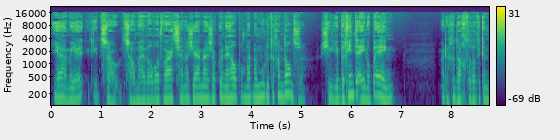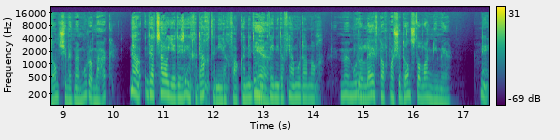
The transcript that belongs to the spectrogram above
Ja, maar je, het, zou, het zou mij wel wat waard zijn als jij mij zou kunnen helpen om met mijn moeder te gaan dansen. Dus je, je begint één op één. Maar de gedachte dat ik een dansje met mijn moeder maak. Nou, dat zou je dus in gedachten in ieder geval kunnen doen. Ja. Ik weet niet of jouw moeder nog... Mijn moeder leeft nog, maar ze danst al lang niet meer. Nee.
